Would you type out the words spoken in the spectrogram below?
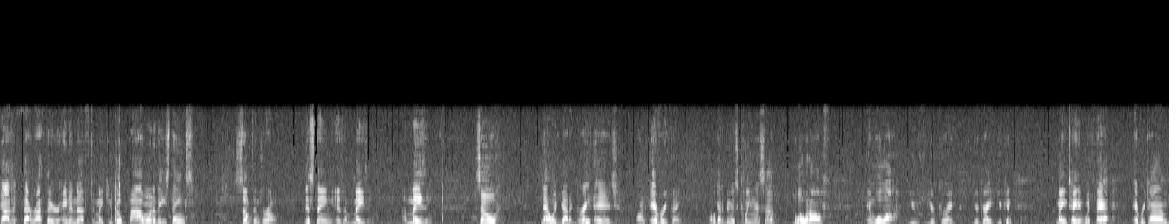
Guys, if that right there ain't enough to make you go buy one of these things, something's wrong. This thing is amazing. Amazing. So now we've got a great edge on everything. All we got to do is clean this up, blow it off, and voila, you, you're great. You're great. You can maintain it with that every time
